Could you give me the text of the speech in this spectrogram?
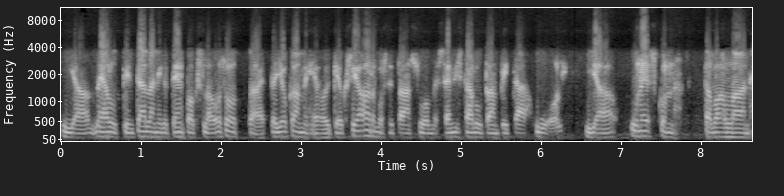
Ja me haluttiin tällä niin tempauksella osoittaa, että joka miehen oikeuksia arvostetaan Suomessa ja niistä halutaan pitää huoli. Ja Unescon tavallaan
